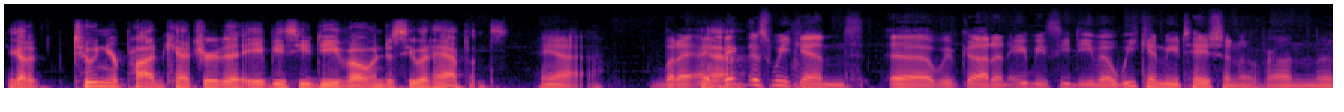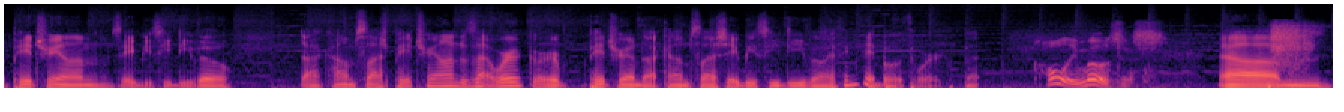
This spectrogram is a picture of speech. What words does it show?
You got to tune your podcatcher to ABC Devo and just see what happens. Yeah. But I, I think this weekend uh, we've got an ABC Devo weekend mutation over on the Patreon. It's abcdevo.com slash Patreon. Does that work? Or patreon.com slash abcdevo. I think they both work. But Holy Moses. um,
